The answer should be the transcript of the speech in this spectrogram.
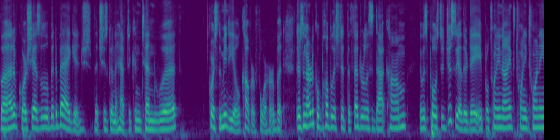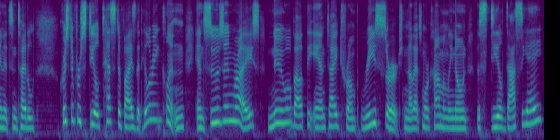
But of course, she has a little bit of baggage that she's going to have to contend with. Of course, the media will cover for her, but there's an article published at thefederalist.com. It was posted just the other day, April 29th, 2020, and it's entitled Christopher Steele testifies that Hillary Clinton and Susan Rice knew about the anti Trump research. Now, that's more commonly known the Steele dossier.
